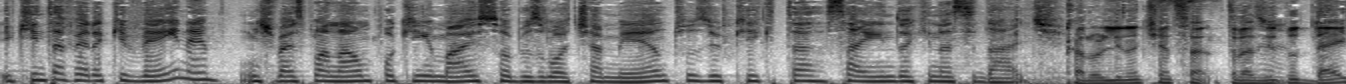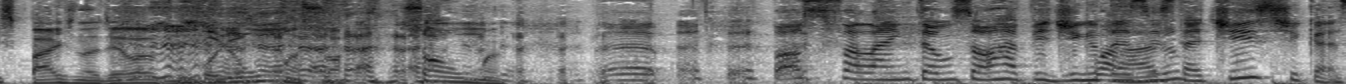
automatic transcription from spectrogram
E quinta-feira que vem, né, a gente vai explanar um pouquinho mais sobre os loteamentos e o que está saindo aqui na cidade. Carolina tinha trazido 10 páginas, ela escolheu uma só, só uma. Uh, posso falar então só rapidinho claro. das estatísticas?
